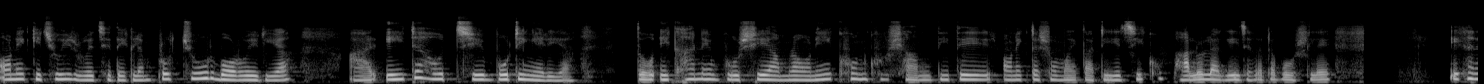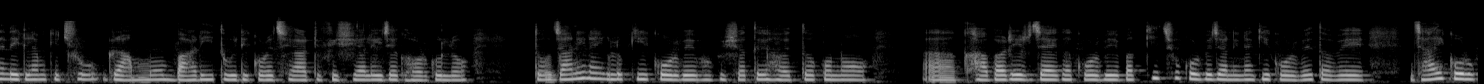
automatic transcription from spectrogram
অনেক কিছুই রয়েছে দেখলাম। প্রচুর বড় এরিয়া। আর এইটা হচ্ছে বোটিং এরিয়া। তো এখানে বসে আমরা অনেকক্ষণ খুব শান্তিতে অনেকটা সময় কাটিয়েছি। খুব ভালো লাগে এই জায়গাটা বসলে। এখানে দেখলাম কিছু গ্রাম্য বাড়ি তৈরি করেছে আর্টিফিশিয়াল এই যে ঘরগুলো। তো জানি না এগুলো কি করবে, ভবিষ্যতে হয়তো কোনো খাবারের জায়গা করবে বা কিছু করবে, জানি না কি করবে। তবে যাই করুক,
